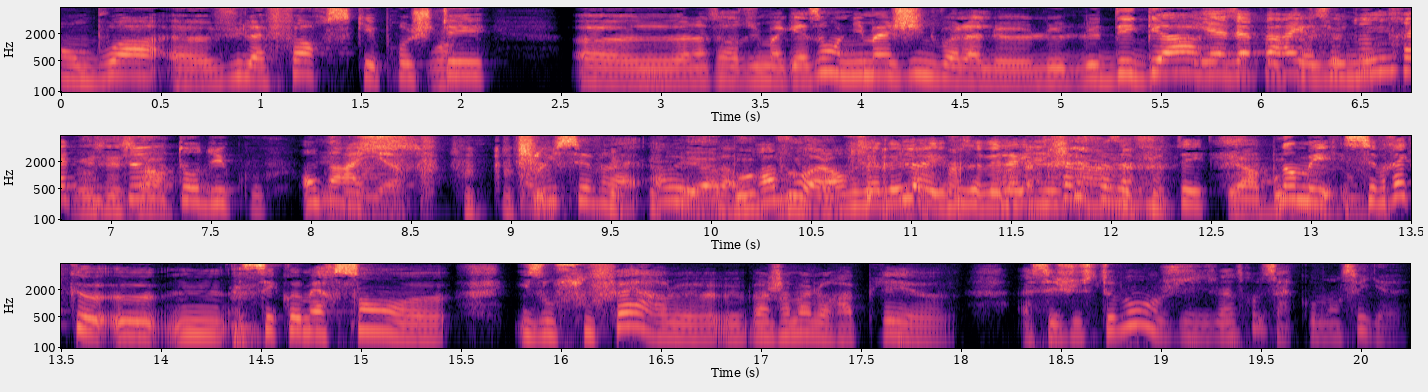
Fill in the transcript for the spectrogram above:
en bois. Euh, vu la force qui est projetée euh, à l'intérieur du magasin, on imagine voilà le, le, dégât. Il y a un appareil photo très coûteux autour du cou. En par ailleurs. oui, c'est vrai. Ah bah, bravo. Alors vous avez l'œil, vous avez l'œil très très affûté. Non, mais c'est vrai que ces commerçants, ils ont souffert. Benjamin le rappelait assez justement. Je dis, ça a commencé il y a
